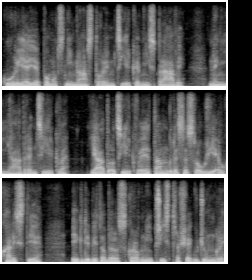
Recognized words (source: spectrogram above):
Kurie je pomocným nástrojem církevní zprávy, není jádrem církve. Jádro církve je tam, kde se slouží Eucharistie, i kdyby to byl skromný přístřešek v džungli.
